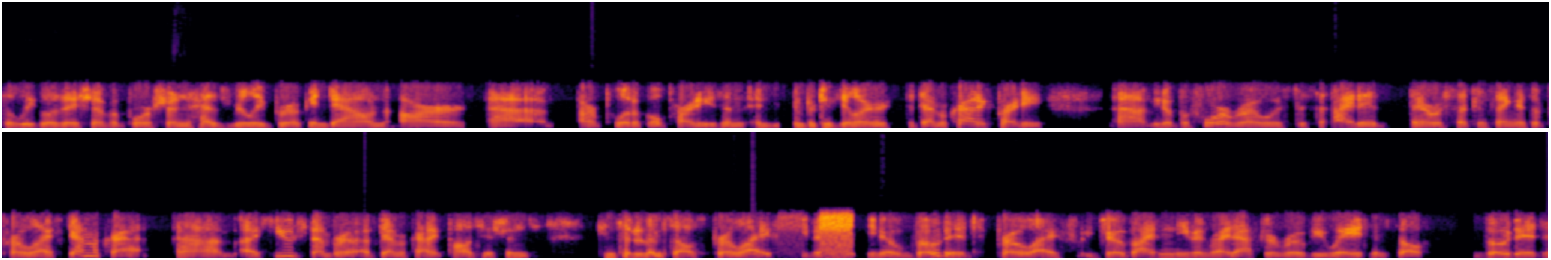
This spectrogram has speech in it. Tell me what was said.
the legalization of abortion has really broken down our uh, our political parties, and, and in particular the Democratic Party um, you know, before Roe was decided, there was such a thing as a pro-life Democrat. Um, a huge number of Democratic politicians consider themselves pro-life, even you know voted pro-life. Joe Biden, even right after Roe v. Wade, himself voted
